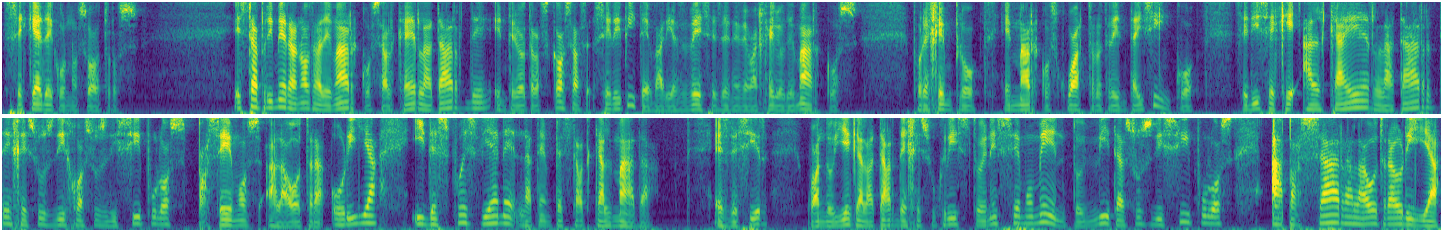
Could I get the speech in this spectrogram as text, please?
se quede con nosotros. Esta primera nota de Marcos al caer la tarde, entre otras cosas, se repite varias veces en el Evangelio de Marcos. Por ejemplo, en Marcos 4:35 se dice que al caer la tarde Jesús dijo a sus discípulos, pasemos a la otra orilla y después viene la tempestad calmada. Es decir, cuando llega la tarde Jesucristo, en ese momento invita a sus discípulos a pasar a la otra orilla,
